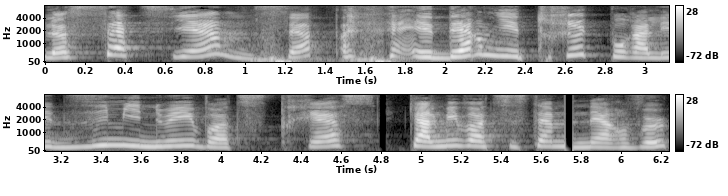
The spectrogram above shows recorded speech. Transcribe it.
Le septième, sept, et dernier truc pour aller diminuer votre stress, calmer votre système nerveux,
